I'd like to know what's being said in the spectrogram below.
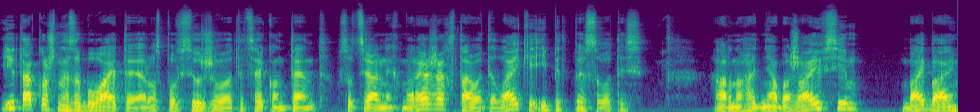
І також не забувайте розповсюджувати цей контент в соціальних мережах, ставити лайки і підписуватись. Гарного дня бажаю всім! Бай-бай!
